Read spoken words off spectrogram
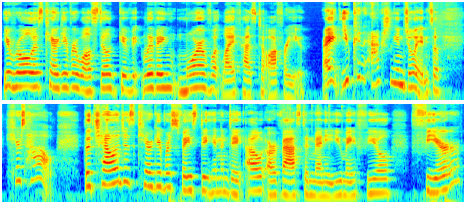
Your role as caregiver while still giving living more of what life has to offer you, right? You can actually enjoy it. And so here's how. The challenges caregivers face day in and day out are vast and many. You may feel fear.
